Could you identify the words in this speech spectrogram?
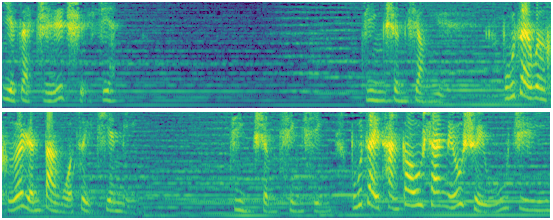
也在咫尺间。今生相遇，不再问何人伴我醉天明；今生倾心，不再叹高山流水无知音。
